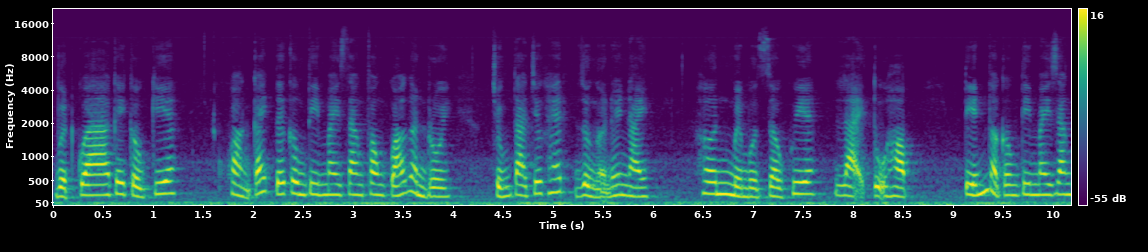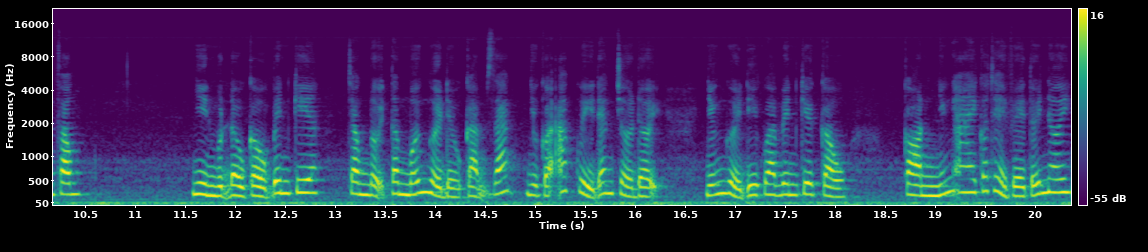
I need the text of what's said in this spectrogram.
vượt qua cây cầu kia, khoảng cách tới công ty may Giang Phong quá gần rồi, chúng ta trước hết dừng ở nơi này. Hơn 11 giờ khuya lại tụ họp, tiến vào công ty may Giang Phong. Nhìn một đầu cầu bên kia, trong nội tâm mỗi người đều cảm giác như có ác quỷ đang chờ đợi, những người đi qua bên kia cầu, còn những ai có thể về tới nơi.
